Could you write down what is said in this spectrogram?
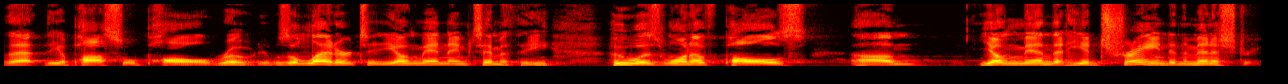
that the Apostle Paul wrote. It was a letter to a young man named Timothy, who was one of Paul's um, young men that he had trained in the ministry.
